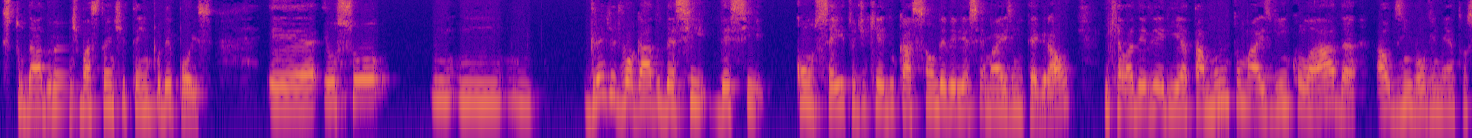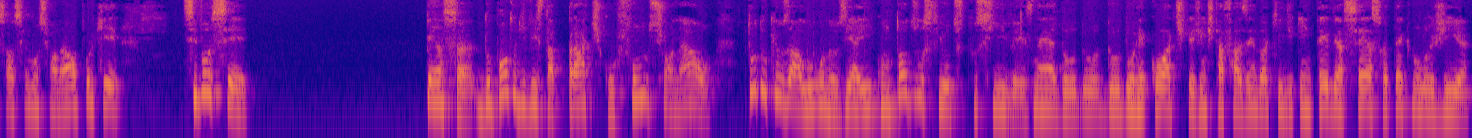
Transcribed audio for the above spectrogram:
estudar durante bastante tempo depois. É, eu sou um, um, um grande advogado desse, desse conceito de que a educação deveria ser mais integral e que ela deveria estar muito mais vinculada ao desenvolvimento socioemocional, porque se você pensa do ponto de vista prático, funcional, tudo que os alunos, e aí com todos os filtros possíveis, né, do, do, do recorte que a gente está fazendo aqui de quem teve acesso à tecnologia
